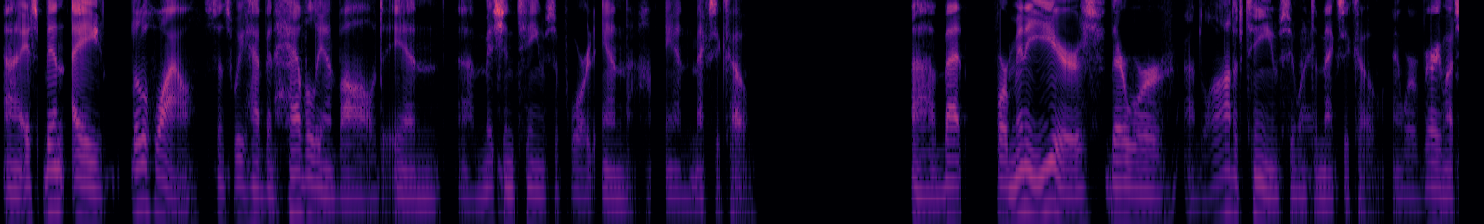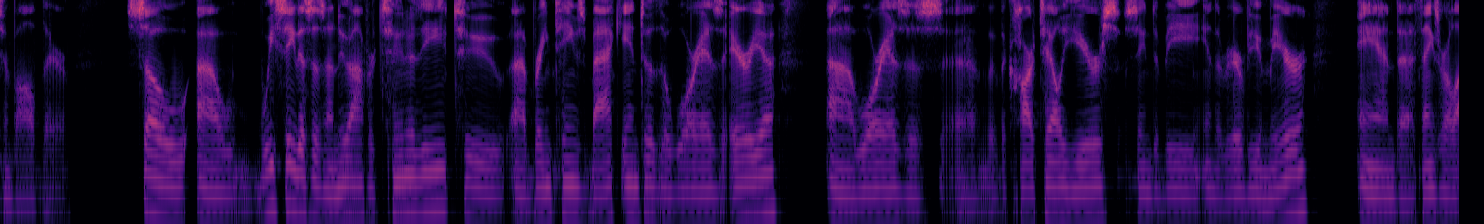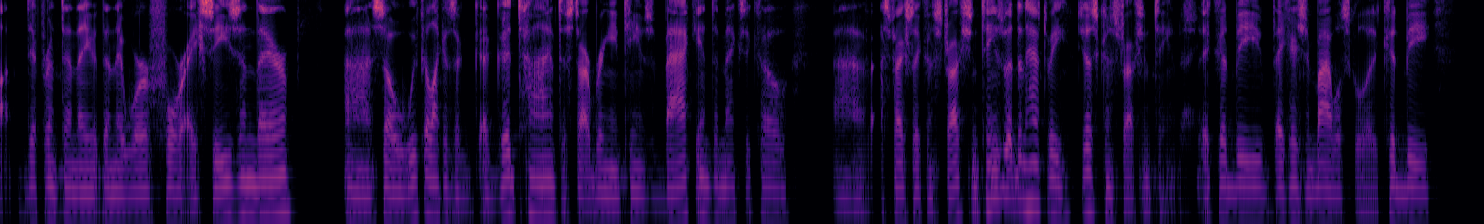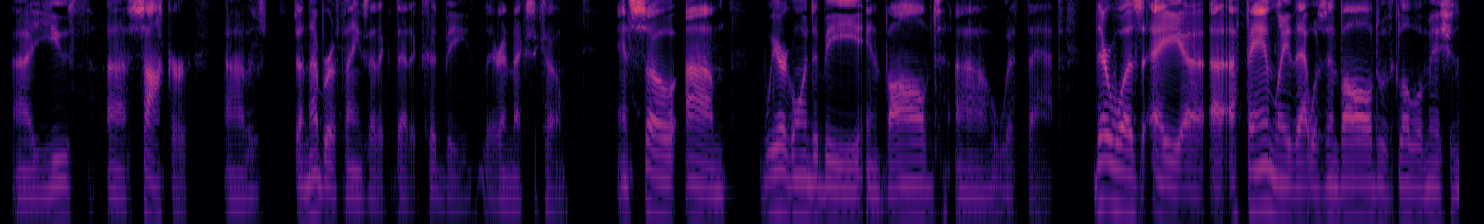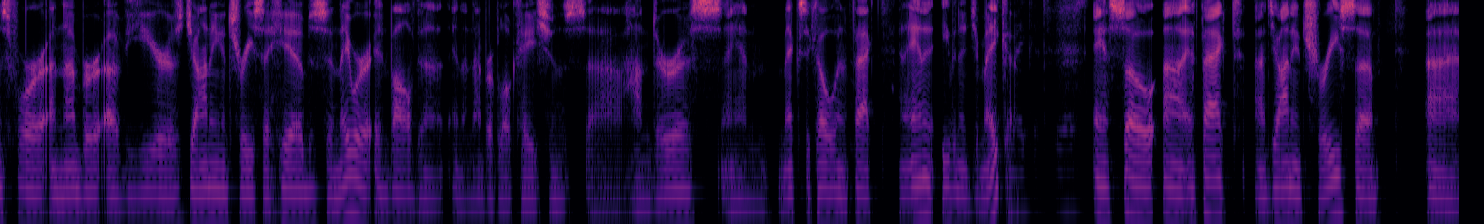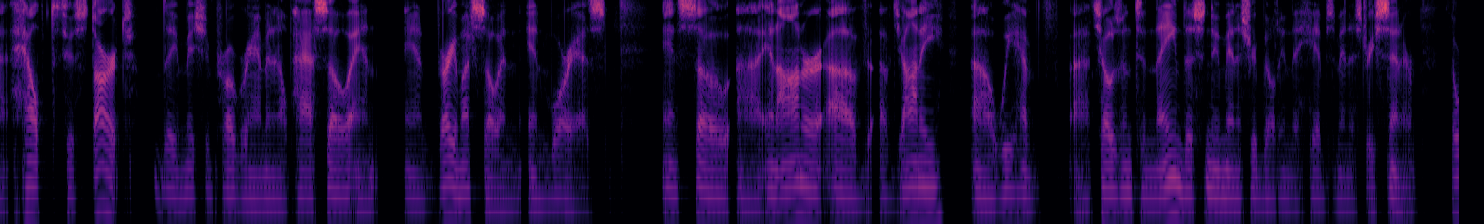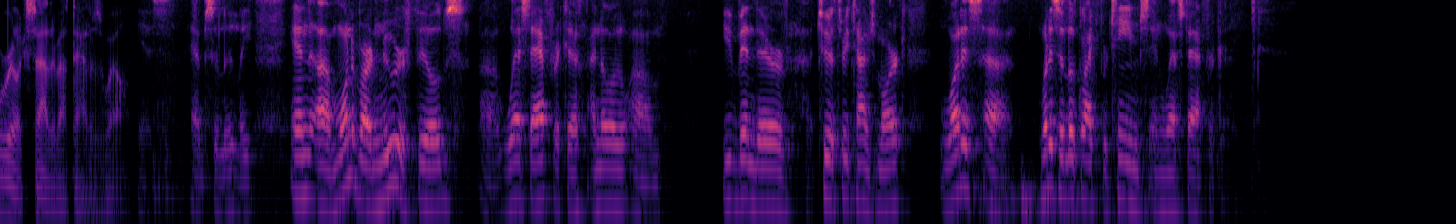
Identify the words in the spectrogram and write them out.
Uh, it's been a little while since we have been heavily involved in uh, mission team support in in Mexico. Uh, but for many years, there were a lot of teams who went to Mexico and were very much involved there. So uh, we see this as a new opportunity to uh, bring teams back into the Juarez area. Uh, Juarez is uh, the cartel years seem to be in the rearview mirror, and uh, things are a lot different than they than they were for a season there. Uh, so we feel like it's a, a, good time to start bringing teams back into Mexico, uh, especially construction teams. But it doesn't have to be just construction teams. Right. It could be Vacation Bible School. It could be uh, youth uh, soccer. Uh, there's a number of things that it, that it could be there in Mexico, and so um, we are going to be involved uh, with that there was a, uh, a family that was involved with global missions for a number of years, Johnny and Teresa Hibbs, and they were involved in a, in a number of locations, uh, Honduras and Mexico, in fact, and, even in Jamaica. Jamaica yes. And so, uh, in fact, uh, Johnny and Teresa uh, helped to start the mission program in El Paso and, and very much so in, in Juarez. And so, uh, in honor of, of Johnny, we have uh, chosen to name this new ministry building the Hibbs Ministry Center. So we're real excited about that as well. Yes, absolutely. And um, one of our newer fields, uh, West Africa, I know um, you've been there two or three times, Mark. What, is, uh, what does it look like for teams in West Africa?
